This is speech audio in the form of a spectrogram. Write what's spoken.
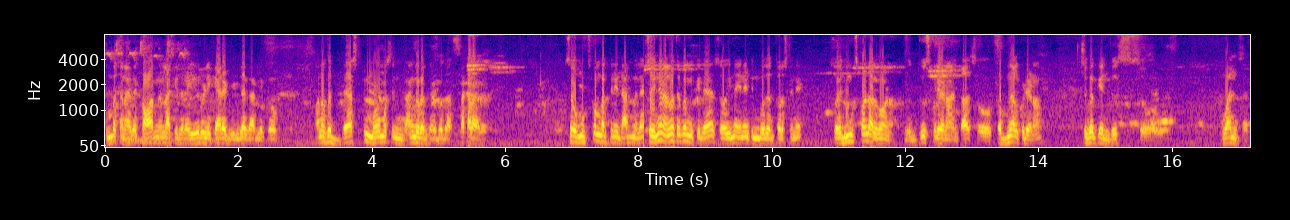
ತುಂಬ ಚೆನ್ನಾಗಿದೆ. ಕಾರ್ನ್ ಎಲ್ಲ ಹಾಕಿದ್ದಾರೆ. ಈರುಳ್ಳಿ carrot ginger garlic one of the best momos in Bangalore ಅಂತ ಹೇಳ್ಬೋದು? ಸಕಲಾಗಿದೆ. ಸೊ ಮುಗಿಸ್ಕೊಂಡ್ ಬರ್ತೀನಿ ಇದಾದ್ಮೇಲೆ. ಸೊ ಇನ್ನೂ ನಲ್ವತ್ತು ರೂಪಾಯಿ ಮಿಕ್ಕಿದೆ ಸೊ ಇನ್ನೂ ಏನೇನು ತಿನ್ಬೋದು ಅಂತ ತೋರಿಸ್ತೀನಿ. ಸೊ ಇದು ಮುಗಿಸ್ಕೊಂಡು ಅಲ್ಗೋಣ ಜ್ಯೂಸ್ ಕುಡಿಯೋಣ ಅಂತ. ಸೊ ಕಬ್ನಲ್ಲಿ ಕುಡಿಯೋಣ. Sugarcane juice so one sir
